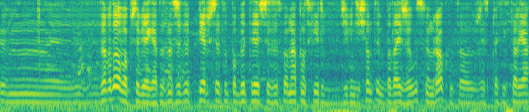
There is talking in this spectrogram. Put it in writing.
mm, zawodowo przebiega. To znaczy te pierwsze tu pobyty jeszcze z zespołem Atmosfer w 90 bodajże 8 roku, to już jest prehistoria.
